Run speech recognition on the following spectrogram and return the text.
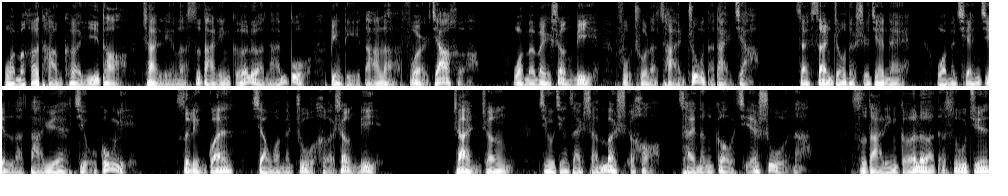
我们和坦克一道。”占领了斯大林格勒南部，并抵达了伏尔加河。我们为胜利付出了惨重的代价。在三周的时间内，我们前进了大约九公里。司令官向我们祝贺胜利。战争究竟在什么时候才能够结束呢？斯大林格勒的苏军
